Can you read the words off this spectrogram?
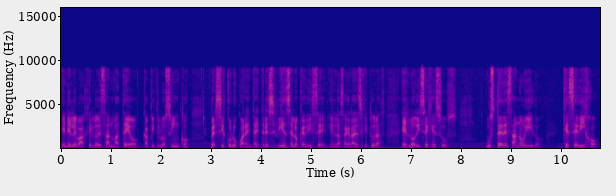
en el Evangelio de San Mateo, capítulo 5, versículo 43, fíjense lo que dice en las Sagradas Escrituras. Él lo dice Jesús. Ustedes han oído que se dijo,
